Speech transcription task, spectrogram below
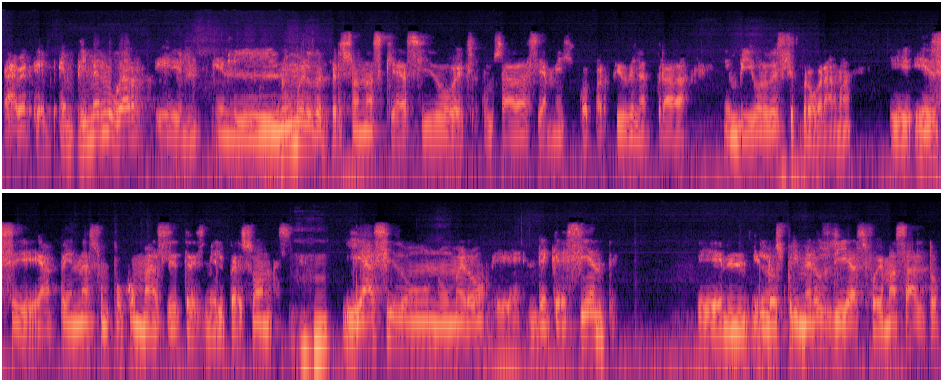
A ver, en primer lugar, el número de personas que ha sido expulsada hacia México a partir de la entrada en vigor de este programa eh, es eh, apenas un poco más de 3.000 personas y ha sido un número eh, decreciente. En los primeros días fue más alto,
